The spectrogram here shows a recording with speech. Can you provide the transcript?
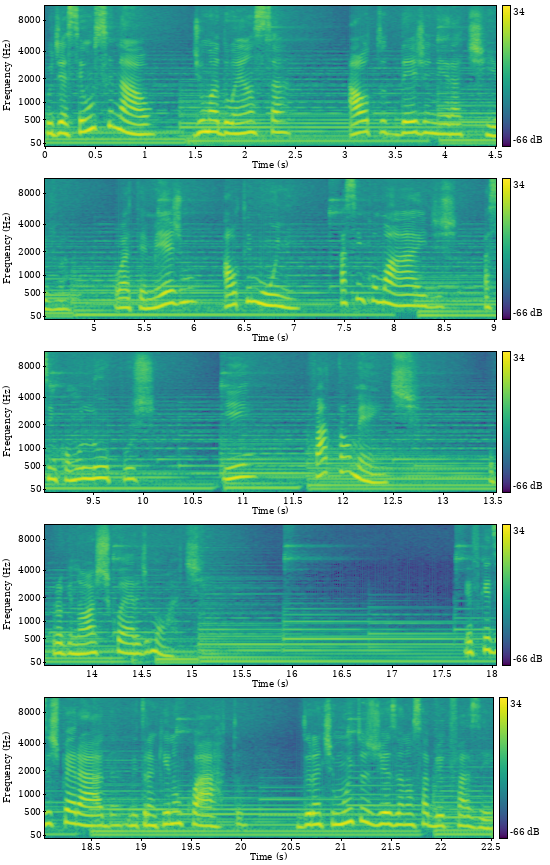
podia ser um sinal de uma doença autodegenerativa ou até mesmo autoimune, assim como a AIDS, assim como o lúpus e fatalmente o prognóstico era de morte. Eu fiquei desesperada, me tranquei num quarto. Durante muitos dias eu não sabia o que fazer.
